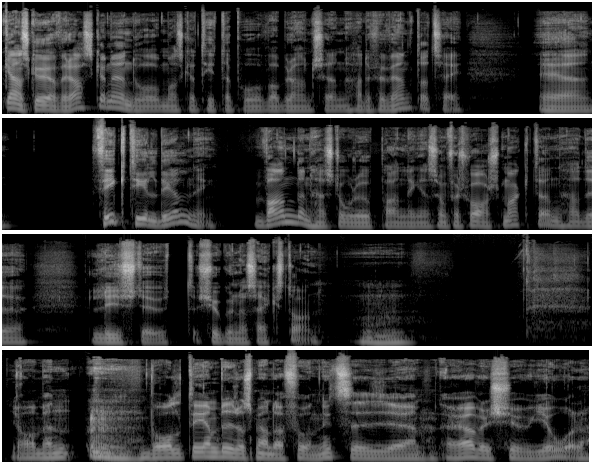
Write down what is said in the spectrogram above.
ganska överraskande ändå om man ska titta på vad branschen hade förväntat sig, eh, fick tilldelning vann den här stora upphandlingen som Försvarsmakten hade lyst ut 2016. Mm. Ja, men Volt är en byrå som ändå har funnits i eh, över 20 år.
